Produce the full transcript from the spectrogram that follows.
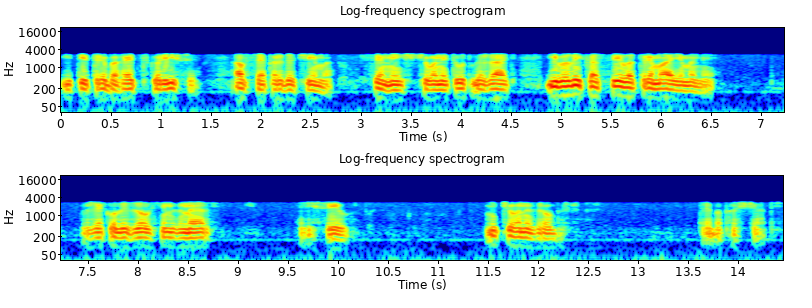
Іти треба геть скоріше, а все перед очима. Сини, що вони тут лежать, і велика сила тримає мене. Вже коли зовсім змерз, рішив. Нічого не зробиш. Треба прощатись.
